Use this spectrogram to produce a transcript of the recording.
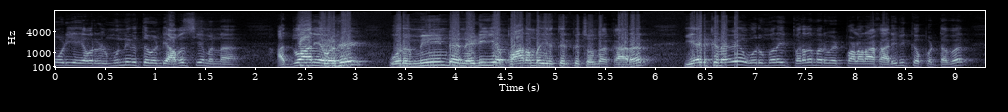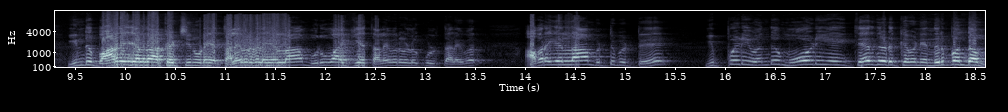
மோடியை அவர்கள் முன்னிறுத்த வேண்டிய அவசியம் என்ன? அத்வானி அவர்கள் ஒரு மீண்ட நெடிய பாரம்பரியத்திற்கு சொந்தக்காரர். ஏற்கனவே ஒரு முறை பிரதமர் வேட்பாளராக அறிவிக்கப்பட்டவர். இன்று பாரதிய ஜனதா கட்சியினுடைய தலைவர்களை எல்லாம் உருவாக்கிய தலைவர்களுக்குள் தலைவர். அவரையெல்லாம் விட்டுவிட்டு இப்படி வந்து மோடியை தேர்ந்தெடுக்க வேண்டிய நிர்பந்தம்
